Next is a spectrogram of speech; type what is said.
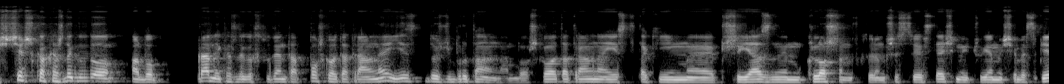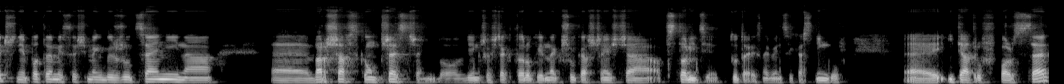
Ścieżka każdego albo prawie każdego studenta po szkole teatralnej jest dość brutalna, bo szkoła teatralna jest takim e, przyjaznym kloszem, w którym wszyscy jesteśmy i czujemy się bezpiecznie. Potem jesteśmy jakby rzuceni na e, warszawską przestrzeń, bo większość aktorów jednak szuka szczęścia w stolicy. Tutaj jest najwięcej castingów e, i teatrów w Polsce.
